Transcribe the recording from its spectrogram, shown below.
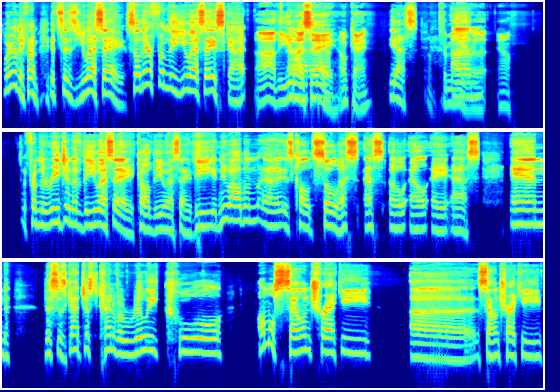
where are they from? It says USA. So they're from the USA, Scott. Ah, the USA. okay. Yes. I'm familiar with Um, it. Yeah. From the region of the USA called the USA. The new album uh, is called Solas, S O L A S. And this has got just kind of a really cool, almost soundtracky, uh, soundtracky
